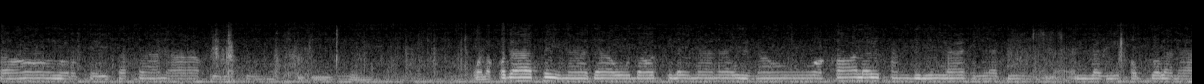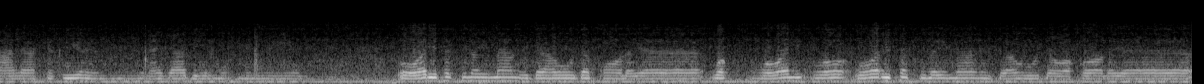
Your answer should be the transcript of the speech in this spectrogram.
فانظر كيف كان عاقبة المفسدين. ولقد آتينا داود وسليمان علما وقال الحمد لله الذي الذي فضلنا على كثير من عباده المؤمنين. وورث سليمان داود قال يا وورث سليمان داود وقال يا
